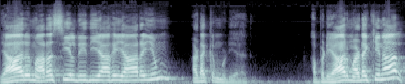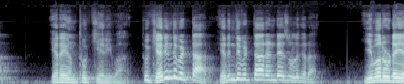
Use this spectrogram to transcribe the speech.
யாரும் அரசியல் ரீதியாக யாரையும் அடக்க முடியாது. அப்படி யாரும் அடக்கினால் இறைவன் தூக்கி எறிவார். தூக்கி எறிந்து விட்டார். எறிந்து விட்டார் என்றே சொல்கிறார் இவருடைய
